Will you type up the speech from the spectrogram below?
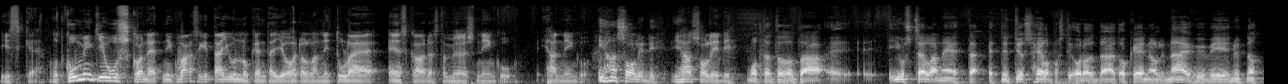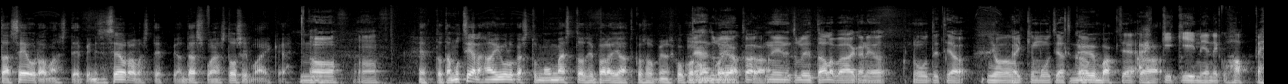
iskee. Mutta kumminkin uskon, että niin kuin varsinkin tämä Junnukentän johdolla niin tulee ensi kaudesta myös niin kuin, ihan, niin kuin, Ihan solidi. ihan solidi. Mutta tota, just sellainen, että, että nyt jos helposti odotetaan, että okei ne oli näin hyviä, nyt ne ottaa seuraavan stepin, niin se seuraava steppi on tässä vaiheessa tosi vaikea. Mm. Oo. Et tota, mutta siellähän on julkaistu mun mielestä tosi paljon jatkosopimus, koko Nehän runko tuli, jatkaa. joka, niin, ne tuli talven aikana jo nuutit ja Joo. kaikki muut jatkaa. Nybak, Se joka äkki kiinni ennen kuin happea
